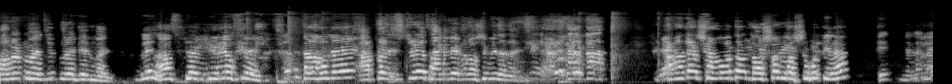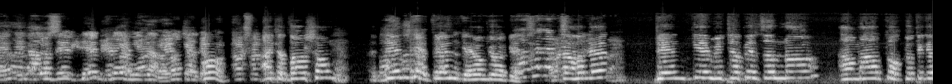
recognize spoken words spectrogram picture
ভালো একটা ওয়েবসাইট করে দিন ভাই আচ্ছা ঠিক আছে তাহলে আপনার হিস্ট্রি থাকবে কোনো অসুবিধা নেই আমাদের সম্ভবত দশম বর্ষপতি না আচ্ছা দশম টেন কে টেন কে ওকে ওকে তাহলে টেন কে মিটআপের জন্য আমার পক্ষ থেকে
